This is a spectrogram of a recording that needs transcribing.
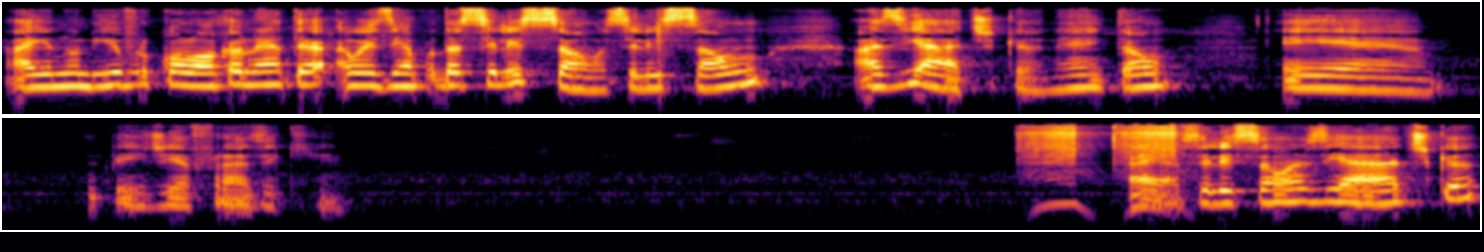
Aí no livro coloca né, até o exemplo da seleção, a seleção asiática, né? Então, é... Perdi a frase aqui. É, a seleção asiática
